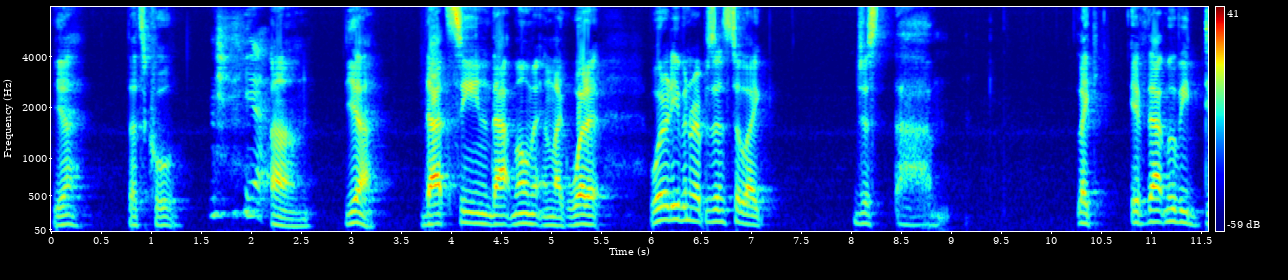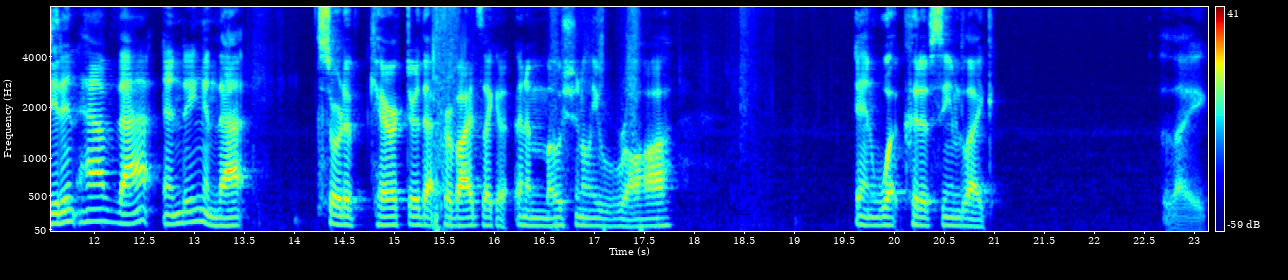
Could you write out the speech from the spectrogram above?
Yeah. That's cool. yeah. um yeah that scene that moment and like what it what it even represents to like just um like if that movie didn't have that ending and that sort of character that provides like a, an emotionally raw and what could have seemed like like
